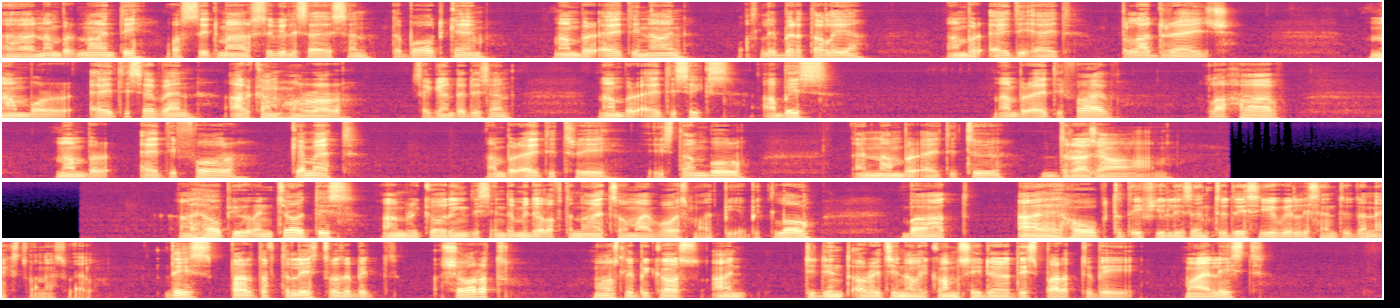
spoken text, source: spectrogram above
Uh, number 90 was Sid Meier's Civilization, the board game. Number 89 was Libertalia. Number 88, Blood Rage. Number 87, Arkham Horror, second edition. Number 86, Abyss. Number 85, Le Havre. Number 84, Kemet. Number 83, Istanbul. And number 82, Trajan. I hope you enjoyed this. I'm recording this in the middle of the night, so my voice might be a bit low, but I hope that if you listen to this, you will listen to the next one as well. This part of the list was a bit short, mostly because I didn't originally consider this part to be my list.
